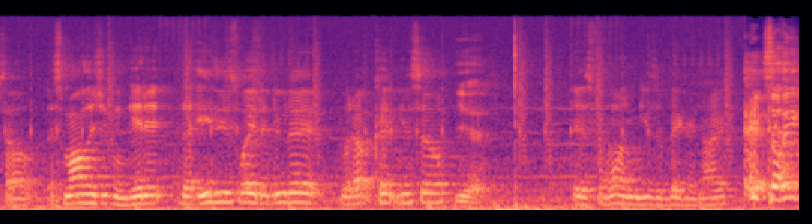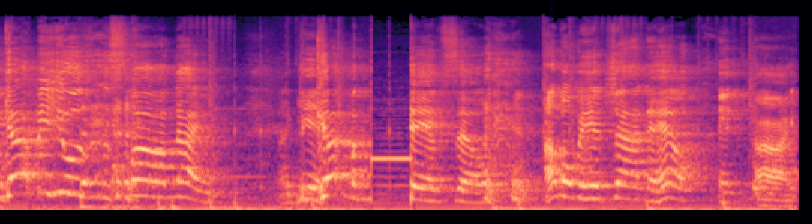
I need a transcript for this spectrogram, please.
So as small as you can get it. The easiest way to do that without cutting yourself Yeah. is for one, use a bigger knife. So he got me using the small knife to Again, cut my damn self. I'm over here trying to help. And, all right.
